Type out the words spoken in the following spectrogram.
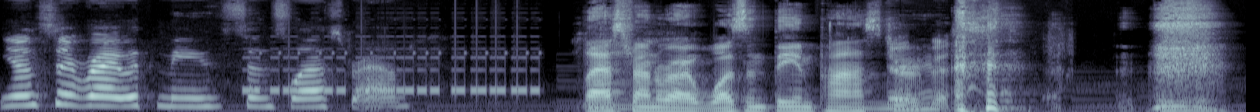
You don't sit right with me since last round. Last round where I wasn't the imposter. Nervous.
